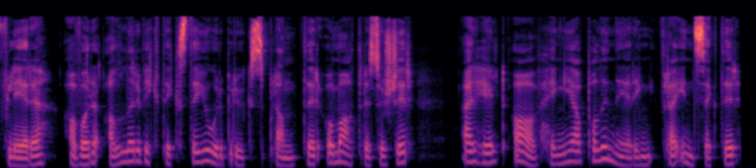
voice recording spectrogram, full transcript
Flere av våre aller viktigste jordbruksplanter og matressurser er helt avhengig av pollinering fra insekter,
